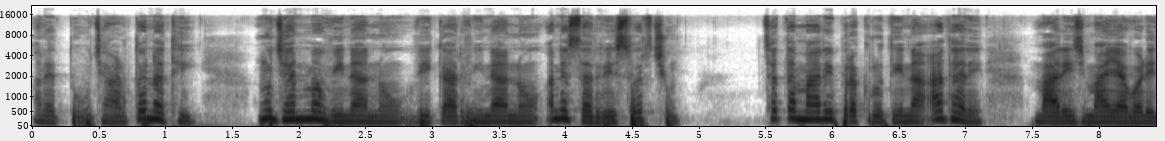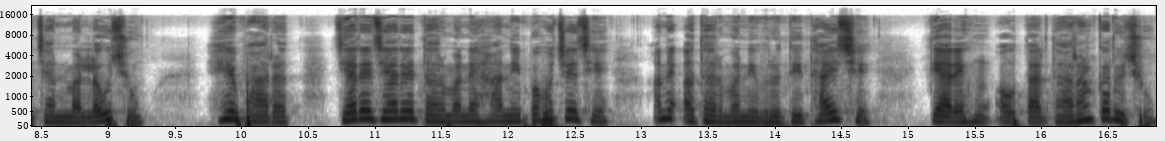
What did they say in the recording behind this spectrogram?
અને તું જાણતો નથી. હું જન્મ વિનાનો, વિકાર વિનાનો અને સર્વેશ્વર છું. છતાં મારી પ્રકૃતિના આધારે મારી જ માયા વડે જન્મ લઉં છું. હે ભારત, જ્યારે જ્યારે ધર્મને હાનિ પહોંચે છે અને અધર્મની વૃદ્ધિ થાય છે, ત્યારે હું અવતાર ધારણ કરું છું.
